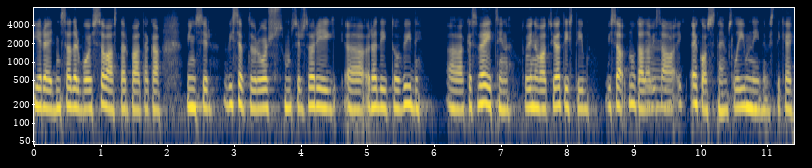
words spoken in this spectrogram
ierēģiņi sadarbojas savā starpā. Viņas ir visaptvarošas, mums ir svarīgi uh, radīt to vidi, uh, kas veicina to inovāciju attīstību visā, nu, tādā visā mm. ekosistēmas līmenī, nevis tikai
